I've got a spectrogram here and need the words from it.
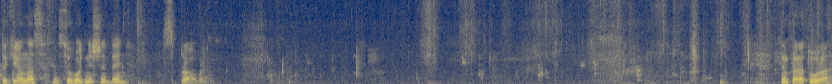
Отакі у нас на сьогоднішній день справи. Температура,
